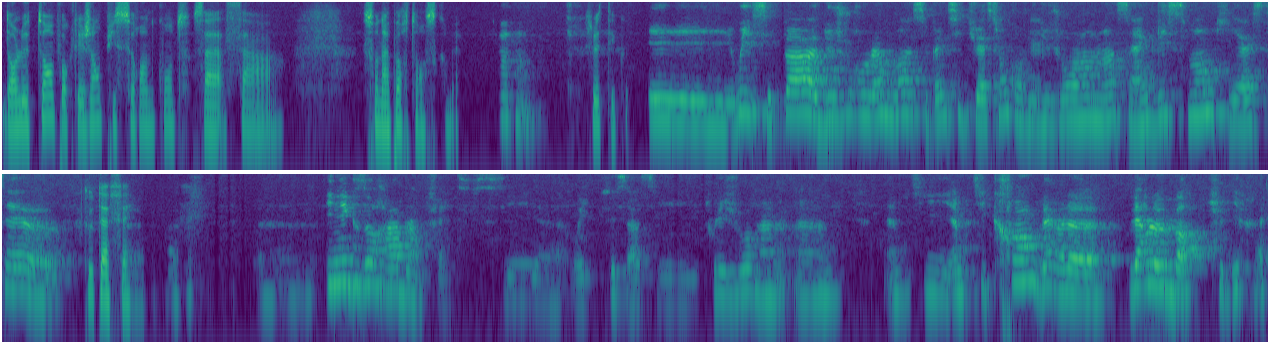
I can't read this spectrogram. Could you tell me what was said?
dans le temps pour que les gens puissent se rendre compte. Ça, ça son importance quand même. Mhm. Je t'écoute. Et oui, c'est pas du jour au lendemain, c'est pas une situation qu'on vit du jour au lendemain, c'est un glissement qui est assez. Euh, Tout à fait. Euh, euh, inexorable en fait. oui, c'est ça, c'est tous les jours un, petit, un petit cran vers le, vers le bas, je dirais.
